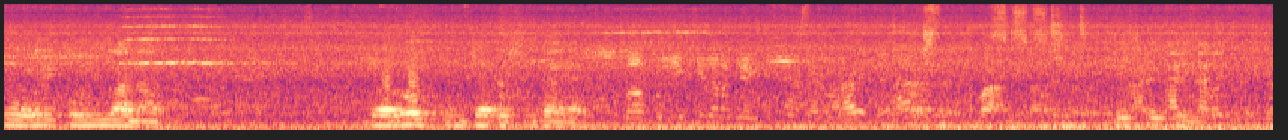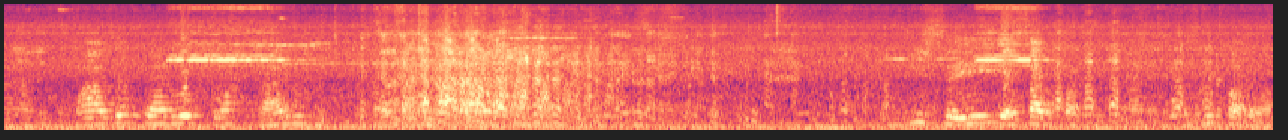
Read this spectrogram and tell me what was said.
दोघे करून जाणार. दररोज तुमच्यापासून जाणार माझं त्यावेळेस काय तुझी सही येतात पाठवणार. परवा.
